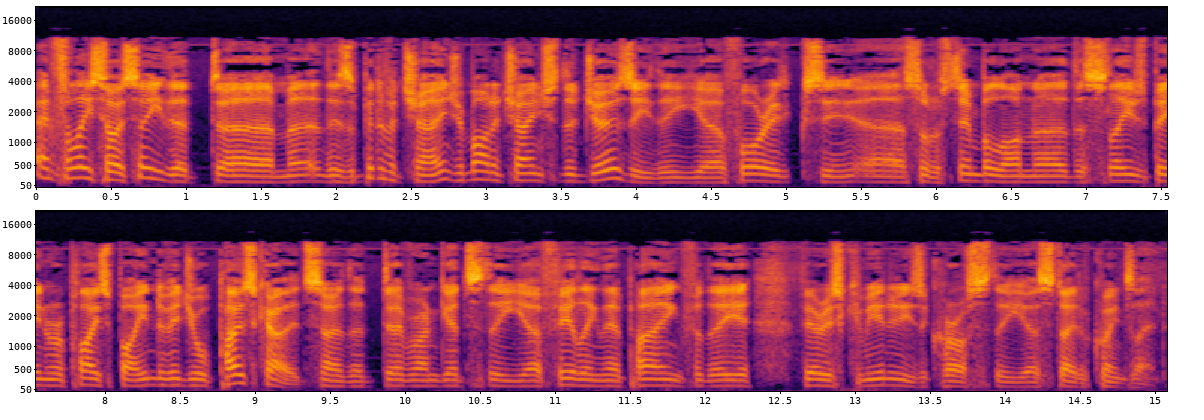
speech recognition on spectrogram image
And Felise, I see that um, uh, there's a bit of a change. It might have changed the jersey. The uh, 4X uh, sort of symbol on uh, the sleeves been replaced by individual postcodes so that everyone gets the uh, feeling they're paying for the various communities across the uh, state of Queensland.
